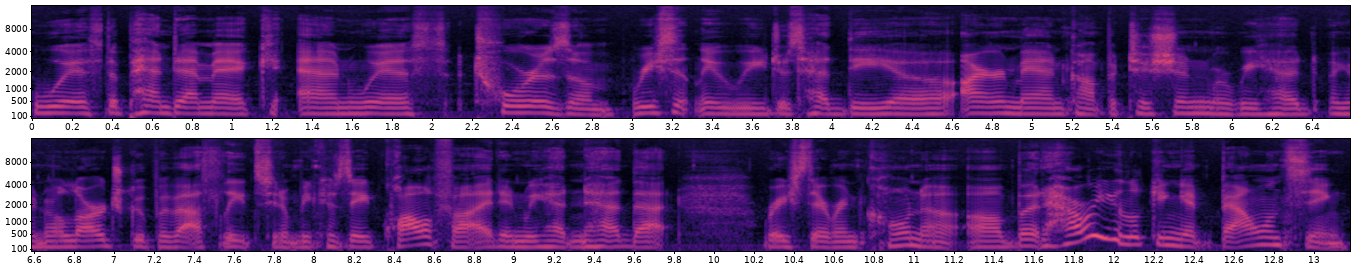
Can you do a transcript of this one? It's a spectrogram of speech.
with the pandemic and with tourism. Recently, we just had the uh, Ironman competition where we had you know a large group of athletes, you know, because they qualified and we hadn't had that race there in Kona. Uh, but how are you looking at balancing?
